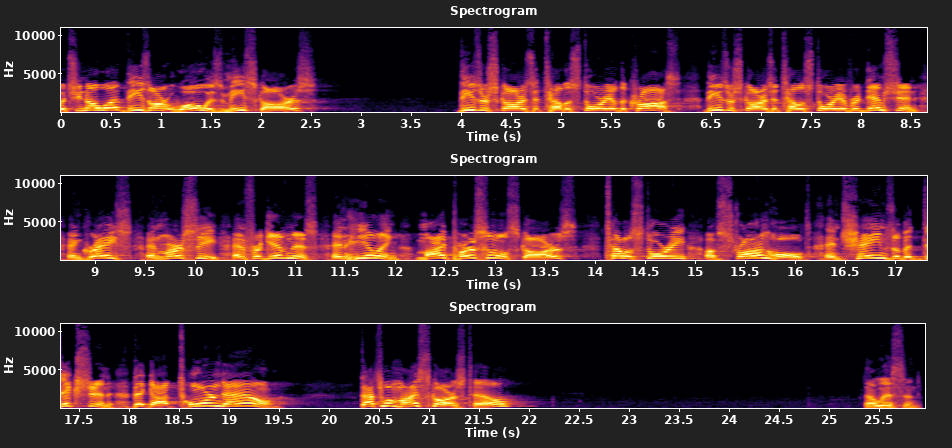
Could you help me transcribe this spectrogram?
But you know what? These aren't woe is me scars. These are scars that tell the story of the cross. These are scars that tell a story of redemption and grace and mercy and forgiveness and healing. My personal scars tell a story of strongholds and chains of addiction that got torn down. That's what my scars tell. Now, listen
